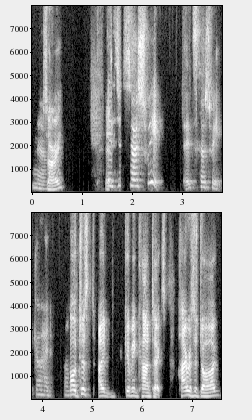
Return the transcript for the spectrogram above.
No. Sorry. It's just so sweet. It's so sweet. Go ahead. Oh, just I giving context. Hira's a dog,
